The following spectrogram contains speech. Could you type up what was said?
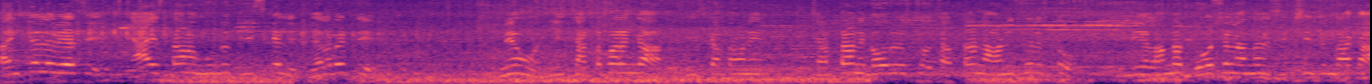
సంఖ్యలు వేసి న్యాయస్థానం ముందు తీసుకెళ్ళి నిలబెట్టి మేము ఈ చట్టపరంగా తీసుకెళ్తామని చట్టాన్ని గౌరవిస్తూ చట్టాన్ని అనుసరిస్తూ వీళ్ళందరూ దోషులందరినీ శిక్షించిన దాకా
